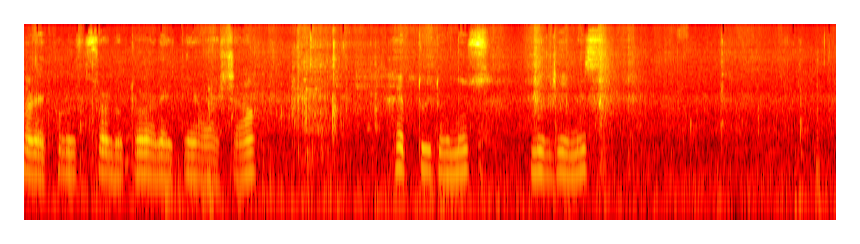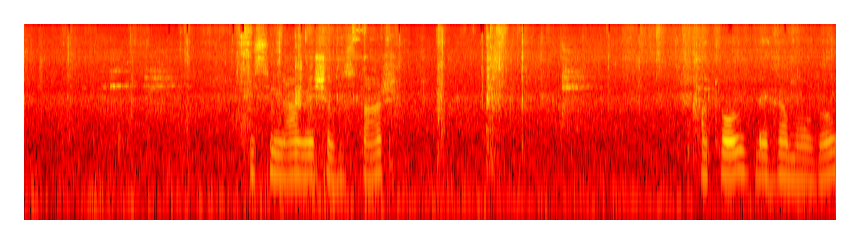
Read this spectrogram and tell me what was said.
Evet Profesör Doktor Aleyhtin Yavaşça. Hep duyduğumuz, bildiğimiz isimler ve şahıslar. Atol Behramoğlu.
